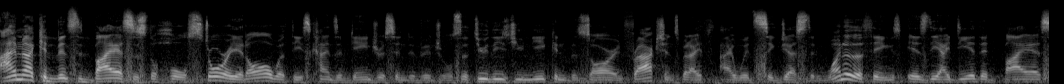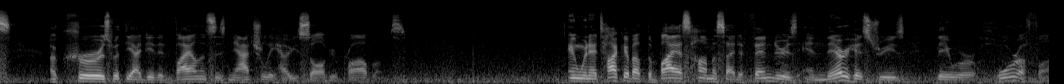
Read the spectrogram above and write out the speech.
I'm not convinced that bias is the whole story at all with these kinds of dangerous individuals that do these unique and bizarre infractions, but I, I would suggest that one of the things is the idea that bias occurs with the idea that violence is naturally how you solve your problems. And when I talk about the bias homicide offenders and their histories, they were horrifying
